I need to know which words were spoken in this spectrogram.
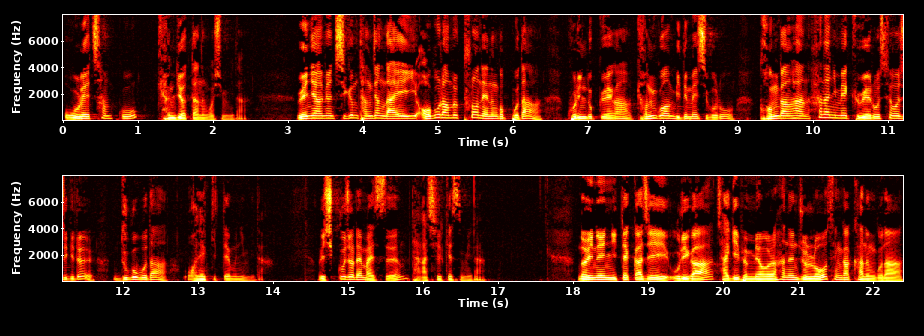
오래 참고 견디었다는 것입니다. 왜냐하면 지금 당장 나의 이 억울함을 풀어내는 것보다 고린도 교회가 견고한 믿음의 집으로 건강한 하나님의 교회로 세워지기를 누구보다 원했기 때문입니다. 우리 19절의 말씀 다 같이 읽겠습니다. 너희는 이때까지 우리가 자기 변명을 하는 줄로 생각하는구나.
